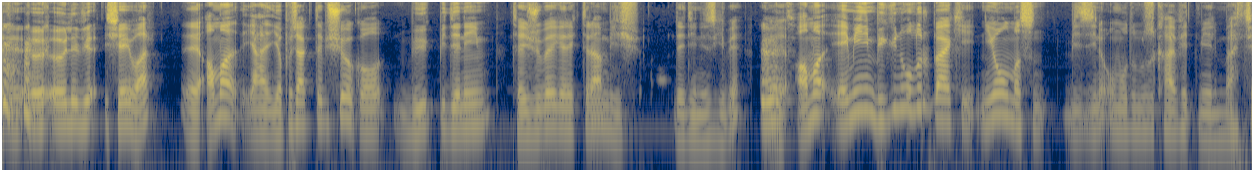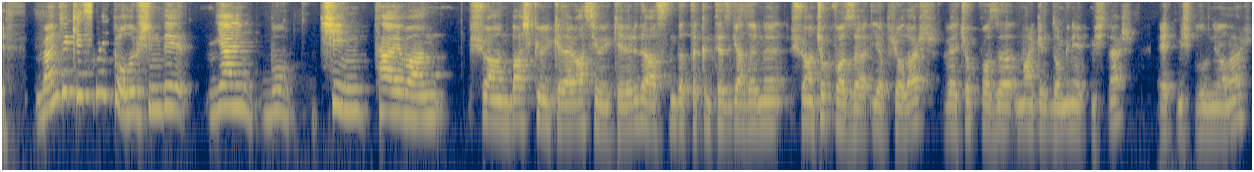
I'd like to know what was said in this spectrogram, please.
Ee, öyle bir şey var. Ee, ama yani yapacak da bir şey yok. O büyük bir deneyim, tecrübe gerektiren bir iş dediğiniz gibi. Evet. Ee, ama eminim bir gün olur belki. Niye olmasın? Biz yine umudumuzu kaybetmeyelim bence. Bence kesinlikle olur. Şimdi yani bu Çin, Tayvan, şu an başka ülkeler, Asya ülkeleri de aslında takım tezgahlarını şu an çok fazla yapıyorlar ve çok fazla marketi domine etmişler, etmiş bulunuyorlar.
